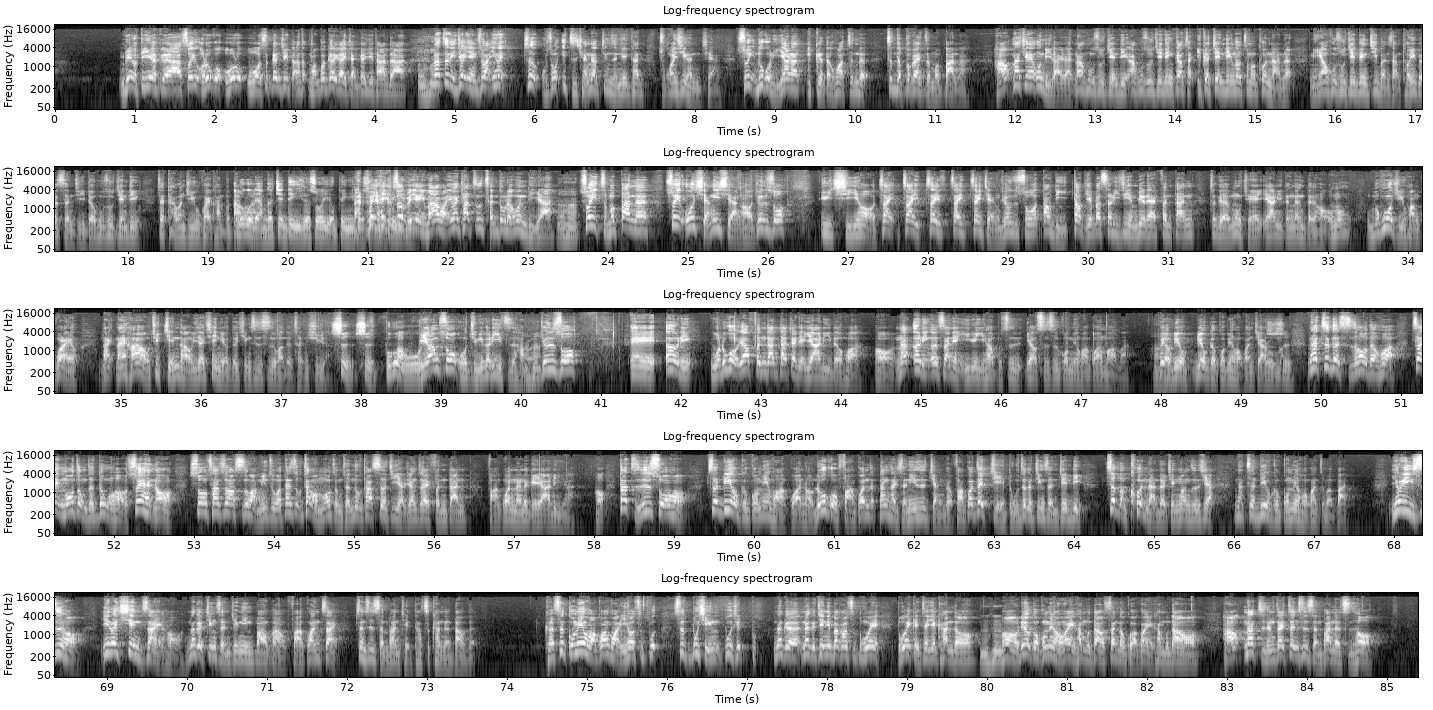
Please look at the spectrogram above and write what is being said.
没有第二个啊，所以我如果我我是根据他网官哥来讲，根据他的啊，那这里就演出来，因为这我说一直强调精神健康主观性很强，所以如果你要让一个的话，真的真的不该怎么办呢？好，那现在问题来了，那复数鉴定啊，复数鉴定刚才一个鉴定都这么困难了，你要复数鉴定，基本上同一个省级的复数鉴定，在台湾几乎快看不到。如果两个鉴定，一个说有病，一个说 一个说没病也麻烦，因为它是程度的问题啊。所以怎么办呢？所以我想一想哦，就是说，与其哈再再再再再讲，就是说到底到底要不要设立精神病来分担这个目前的压力等等等哦，我们我们或许反过来哦，来来好好去检讨一下现有的刑事司法的程序啊。是是，不过我比方说，我举一个例子好了，就是说。诶，二零我如果要分担大家的压力的话，哦，那二零二三年一月一号不是要实施国民法官法吗？会有六六个国民法官加入嘛？那这个时候的话，在某种程度哈，虽然哦说他说司法民主啊，但是在我某种程度，它设计好像在分担法官的那个压力啦。好，但只是说哈，这六个国民法官哦，如果法官刚才沈律师讲的，法官在解读这个精神鉴定这么困难的情况之下，那这六个国民法官怎么办？有意思哦，因为现在哈那个精神鉴定报告，法官在正式审判前他是看得到的。可是国民法官法以后是不，是不行，不行，不那个那个鉴定报告是不会不会给这些看的哦。哦，六个国民法官也看不到，三个法官也看不到哦。好，那只能在正式审判的时候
